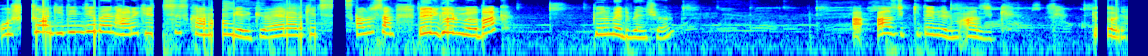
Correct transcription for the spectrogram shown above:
O şu an gidince ben hareketsiz kalmam gerekiyor. Eğer hareketsiz kalırsam beni görmüyor bak. Görmedi beni şu an. A- azıcık gidebilirim azıcık. Gördü.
